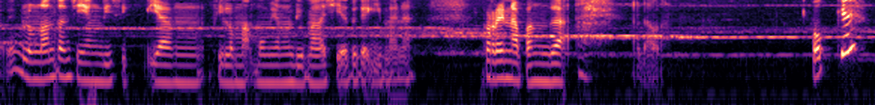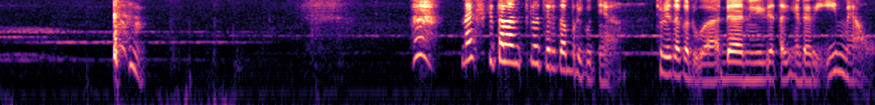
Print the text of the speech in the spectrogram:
Tapi belum nonton sih yang di yang film makmum yang di Malaysia tuh kayak gimana. Keren apa enggak? Nggak tahu. Lah oke. Next kita lanjut ke cerita berikutnya. Cerita kedua dan ini datangnya dari email.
